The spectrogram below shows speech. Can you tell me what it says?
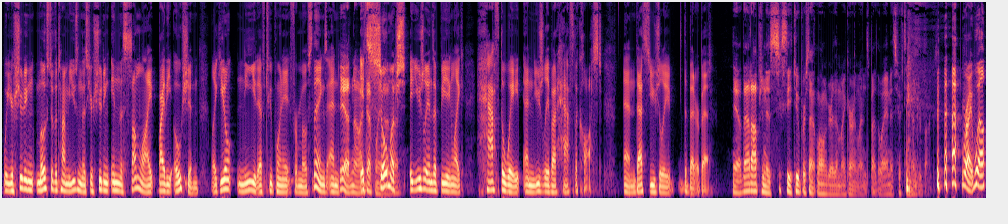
where you're shooting most of the time using this you're shooting in the sunlight by the ocean. Like you don't need f2.8 for most things. And Yeah, no, I it's so much it usually ends up being like half the weight and usually about half the cost. And that's usually the better bet Yeah, that option is 62% longer than my current lens, by the way, and it's 1500 bucks. right well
